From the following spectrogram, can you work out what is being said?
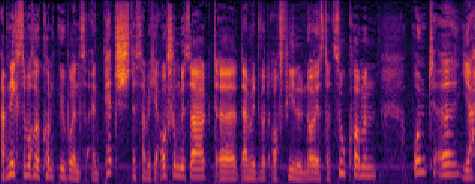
Ab nächster Woche kommt übrigens ein Patch, das habe ich ja auch schon gesagt. Äh, damit wird auch viel Neues dazukommen. Und äh, ja,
